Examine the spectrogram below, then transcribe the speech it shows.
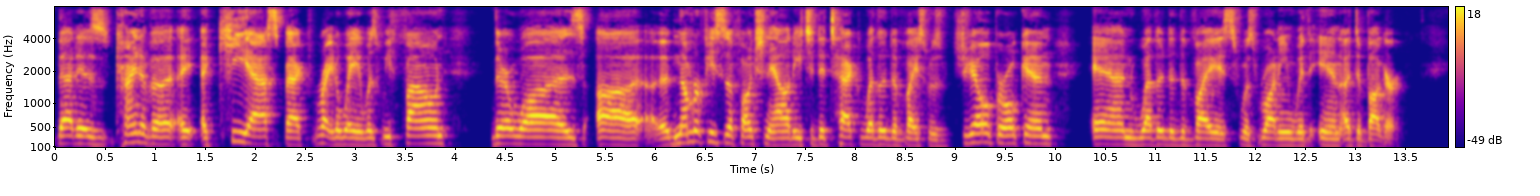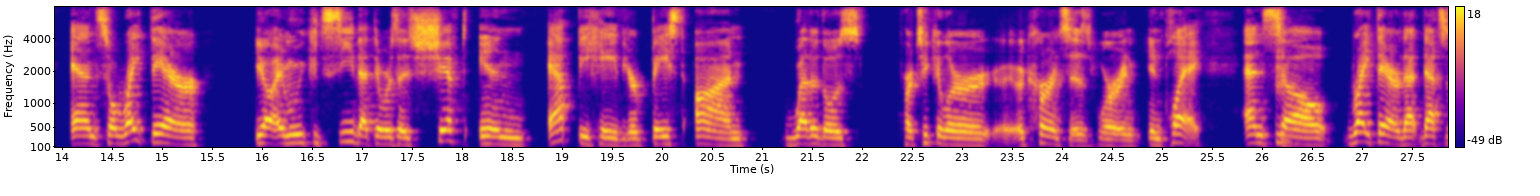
that is kind of a, a, a key aspect right away was we found there was uh, a number of pieces of functionality to detect whether the device was jailbroken and whether the device was running within a debugger. And so right there, you know, and we could see that there was a shift in app behavior based on whether those particular occurrences were in, in play. And hmm. so hmm. right there, that that's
